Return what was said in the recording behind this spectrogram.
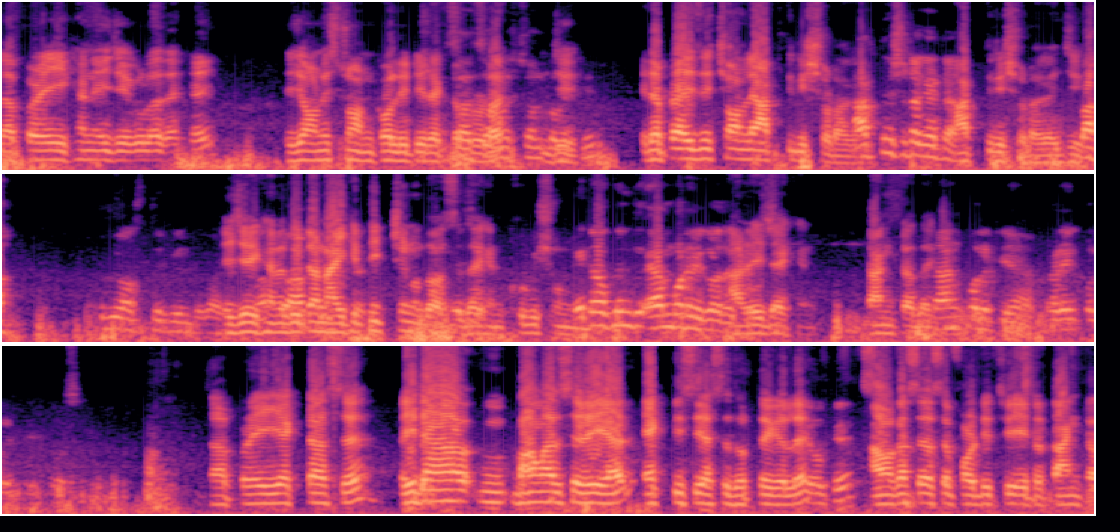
তারপরে এখানে এই যেগুলো দেখাই এই যে অনস্টন কোয়ালিটির একটা আচ্ছা, আচ্ছা, প্রোডাক্ট জি। এটা প্রাইস দিচ্ছে অনলি 3800 টাকা। 3800 টাকা এটা? 3800 টাকা জি। বাহ খুবই অস্থির কিন্তু ভাই। এই যে এখানে মাত্র দুইটা 3800 নাইকি টাকা। চিহ্ন আছে দেখেন খুবই সুন্দর। এটাও কিন্তু এমব্রয়ডারি করা আর এই দেখেন টাংটা দেখেন। টান কোয়ালিটি হ্যাঁ কোয়ালিটি তারপরে এই একটা আছে এটা বাংলাদেশের রেয়ার এক পিসি আছে ধরতে গেলে। ওকে আমার কাছে আছে 43 এটা টাংটা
